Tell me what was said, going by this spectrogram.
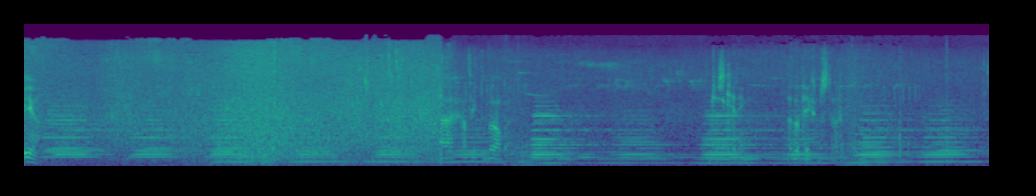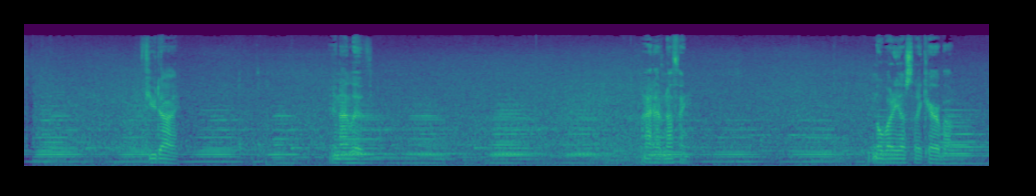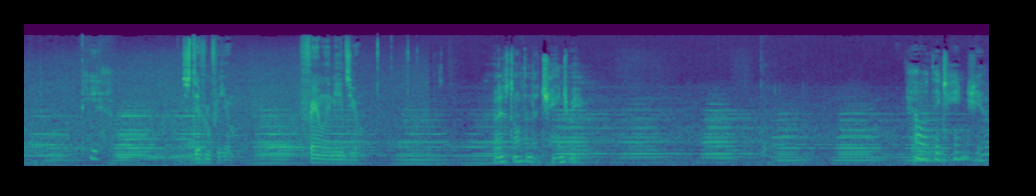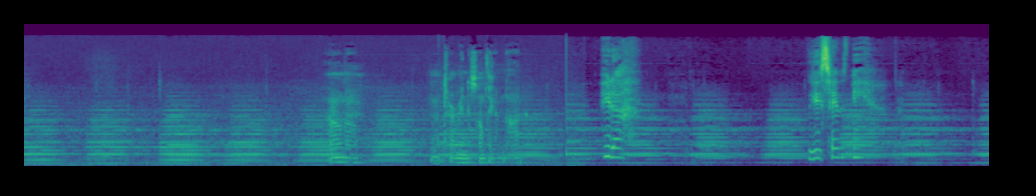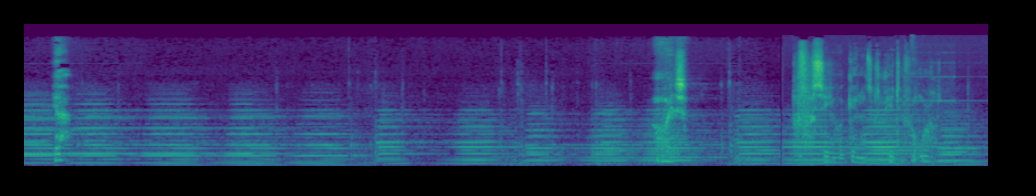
you? Uh, I'll take the bow. Just kidding. I'll go pick some stuff. If you die, and I live, I'd have nothing. Nobody else that I care about. Peeta. It's different for you. Your family needs you. I just don't want them to change me. How would they change you? I don't know. They'll turn me into something I'm not. Peeta. Will you stay with me? Yeah. Always. If I see you again, it's a different world.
